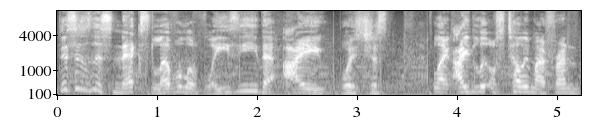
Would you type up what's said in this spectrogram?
this is this next level of lazy that I was just like I was telling my friend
